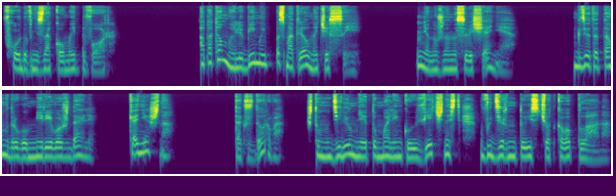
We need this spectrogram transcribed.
входа в незнакомый двор. А потом мой любимый посмотрел на часы. Мне нужно на совещание. Где-то там в другом мире его ждали. Конечно. Так здорово, что он уделил мне эту маленькую вечность, выдернутую из четкого плана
